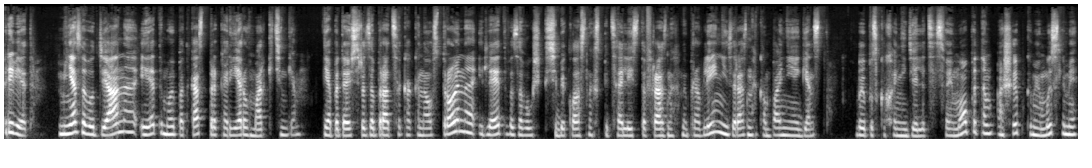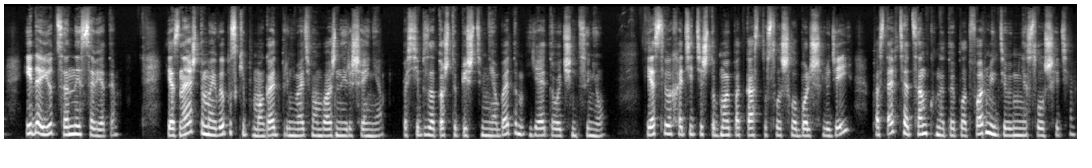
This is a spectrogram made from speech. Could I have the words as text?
Привет! Меня зовут Диана, и это мой подкаст про карьеру в маркетинге. Я пытаюсь разобраться, как она устроена, и для этого зову к себе классных специалистов разных направлений из разных компаний и агентств. В выпусках они делятся своим опытом, ошибками, мыслями и дают ценные советы. Я знаю, что мои выпуски помогают принимать вам важные решения. Спасибо за то, что пишете мне об этом, я это очень ценю. Если вы хотите, чтобы мой подкаст услышало больше людей, поставьте оценку на той платформе, где вы меня слушаете.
